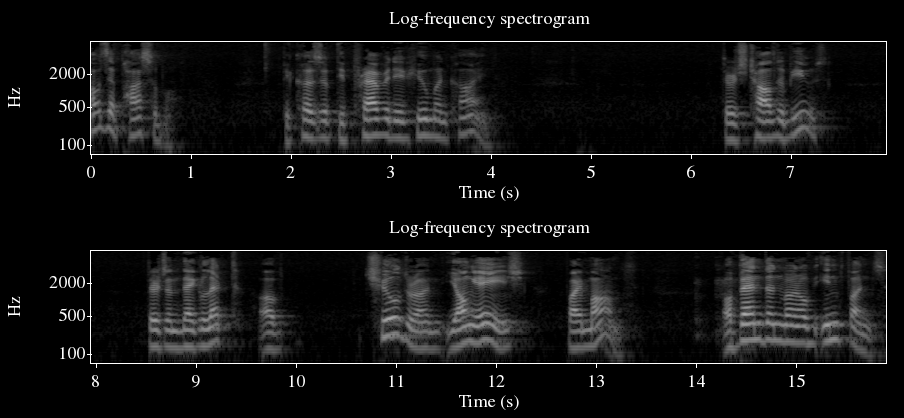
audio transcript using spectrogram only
How is that possible? Because of depravity of humankind. There's child abuse. There's a neglect of children, young age, by moms. Abandonment of infants.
